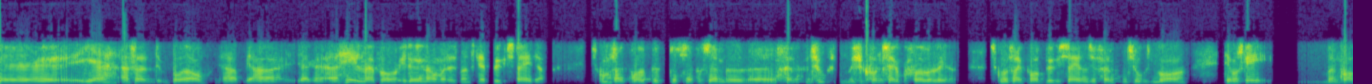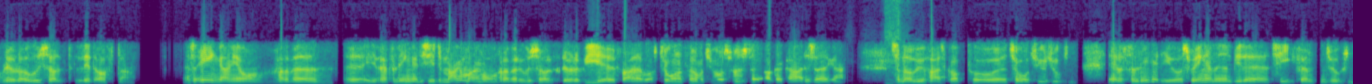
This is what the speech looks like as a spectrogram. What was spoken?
Øh, ja, altså både og. Jeg, har, jeg, har, jeg er helt med på ideen om, at hvis man skal bygge et stadion, skulle man så ikke prøve at bygge det til for eksempel øh, 15.000. Hvis vi kun tænker på fodboldlæger, skulle man så ikke prøve at bygge et stadion til 15.000, hvor det måske, man kunne opleve, der er udsolgt lidt oftere. Altså en gang i år har der været, øh, i hvert fald en af de sidste mange, mange år har der været udsolgt. Det var da vi øh, fejrede vores 225 års fødselsdag og gav gratis adgang. Så nåede vi jo faktisk op på øh, 22.000. Ellers så ligger de jo og svinger ned om de der 10-15.000.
